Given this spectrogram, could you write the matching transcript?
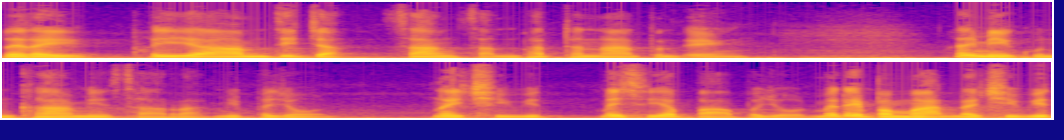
ได้ได้พยายามที่จะสร้างสรรค์พัฒนาตนเอง ให้มีคุณค่ามีสาระมีประโยชน์ในชีวิต ไม่เสียป่าประโยชน์ ไม่ได้ประมาทในชีวิต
